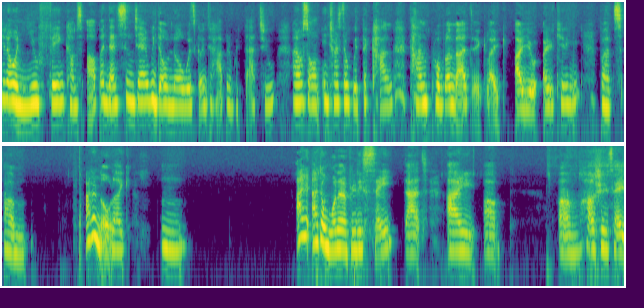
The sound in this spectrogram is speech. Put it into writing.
you know, a new thing comes up, and then Seungjae, we don't know what's going to happen with that too. And also, I'm interested with the Kang Tan problematic. Like, are you are you kidding me? But um, I don't know. Like, um, I I don't want to really say that I uh um how should I say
